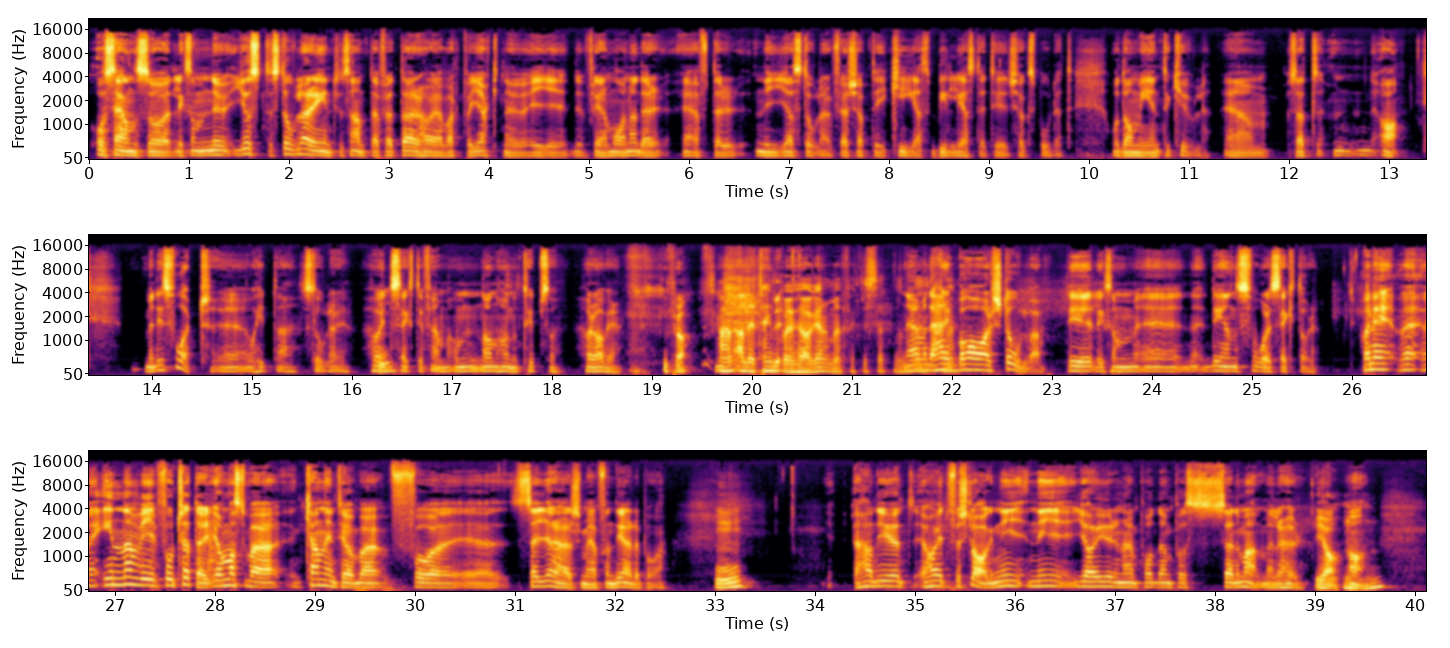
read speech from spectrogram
och sen så, liksom nu, just stolar är intressant därför att där har jag varit på jakt nu i flera månader efter nya stolar. För jag köpte Ikeas billigaste till köksbordet. Och de är inte kul. Ehm, så att, mm, ja. Men det är svårt eh, att hitta stolar. Höjd 65. Om någon har något tips så hör av er. Bra. Jag har aldrig tänkt på hur höga de är faktiskt. Men, Nej men det här är barstol va? Det är liksom, eh, det är en svår sektor. Hörrni, innan vi fortsätter, jag måste bara, kan inte jag bara få eh, säga det här som jag funderade på? Mm. Jag, hade ju ett, jag har ju ett förslag. Ni, ni gör ju den här podden på Södermalm, eller hur? Ja. Ja.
